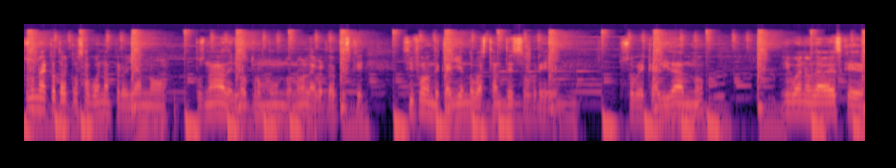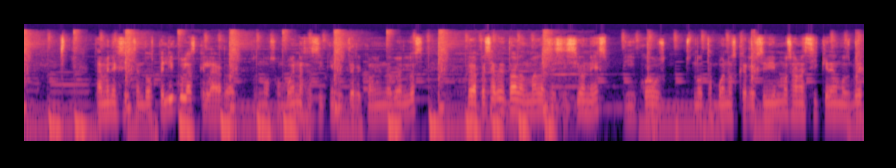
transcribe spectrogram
pues una que otra cosa buena, pero ya no, pues nada del otro mundo, ¿no? La verdad es que sí fueron decayendo bastante sobre, sobre calidad, ¿no? Y bueno, la verdad es que también existen dos películas que la verdad pues, no son buenas, así que ni te recomiendo verlos. Pero a pesar de todas las malas decisiones y juegos pues, no tan buenos que recibimos, aún así queremos ver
